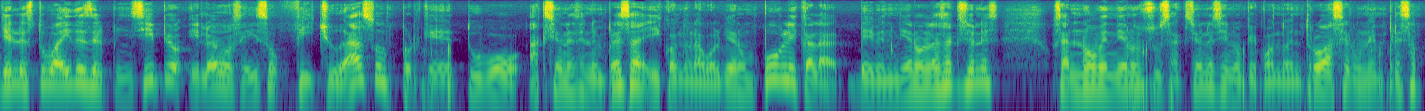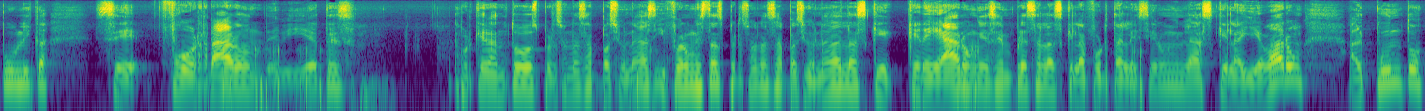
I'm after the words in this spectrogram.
Y él estuvo ahí desde el principio y luego se hizo fichudazo porque tuvo acciones en la empresa y cuando la volvieron pública, la, vendieron las acciones, o sea, no vendieron sus acciones, sino que cuando entró a ser una empresa pública, se forraron de billetes porque eran todos personas apasionadas y fueron estas personas apasionadas las que crearon esa empresa, las que la fortalecieron y las que la llevaron al punto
